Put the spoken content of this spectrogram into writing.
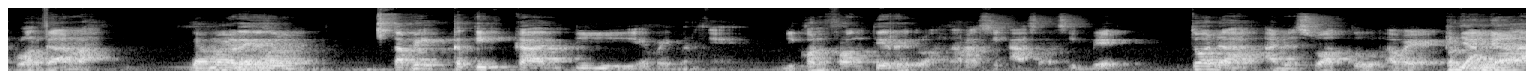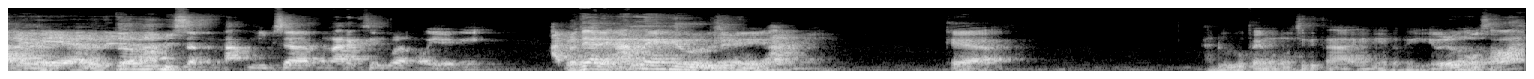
kekeluargaan lah Damai damai. sih? tapi ketika di apa ibaratnya dikonfrontir gitu loh, antara si A sama si B itu ada ada suatu apa ya kejanggalan ya Iya, Dan itu iya. lu bisa bisa menarik simpulan oh ya ini berarti ada yang aneh gitu loh di sini Aneh. kayak aduh gue pengen ngomong cerita ini tapi ya udah nggak usah lah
